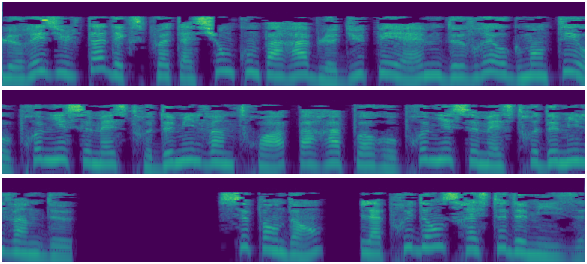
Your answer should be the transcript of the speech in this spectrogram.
Le résultat d'exploitation comparable d'UPM devrait augmenter au premier semestre 2023 par rapport au premier semestre 2022. Cependant, la prudence reste de mise.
